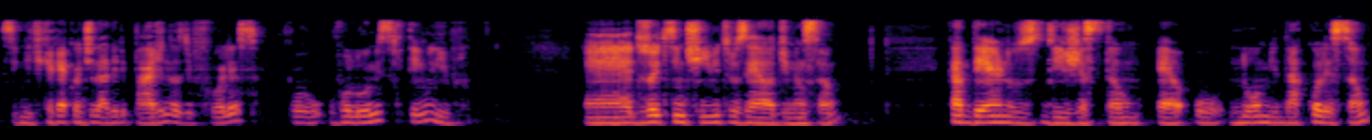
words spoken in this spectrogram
significa que a quantidade de páginas de folhas volumes que tem o livro. É, 18 centímetros é a dimensão. Cadernos de gestão é o nome da coleção,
